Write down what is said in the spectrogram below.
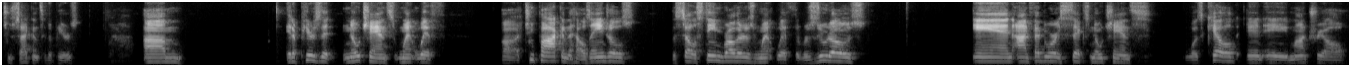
two seconds. It appears. Um, it appears that No Chance went with uh, Tupac and the Hell's Angels. The Celestine brothers went with the Rizzutos. And on February 6th, No Chance was killed in a Montreal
